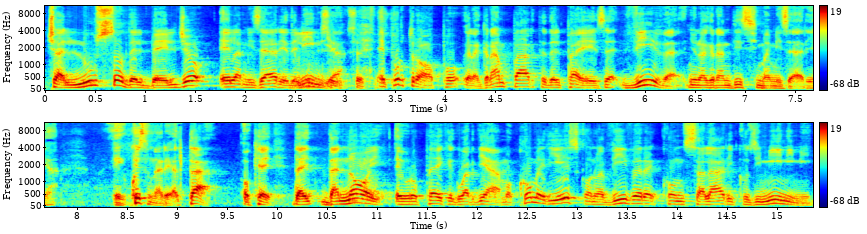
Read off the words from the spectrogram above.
c'è il lusso del Belgio e la miseria dell'India. Sì, sì, e purtroppo la gran parte del paese vive in una grandissima miseria. E questa è una realtà. ok? Da, da, noi europei che guardiamo, come riescono a vivere con salari così minimi?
